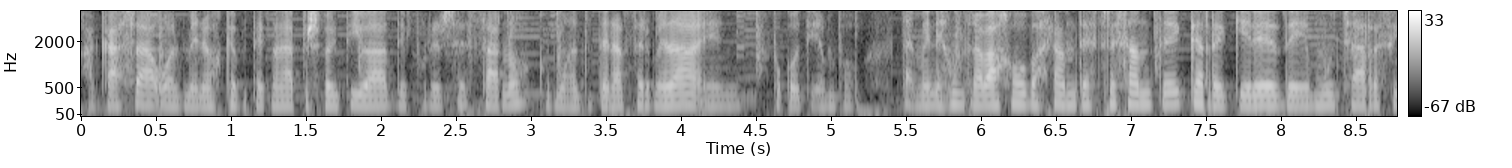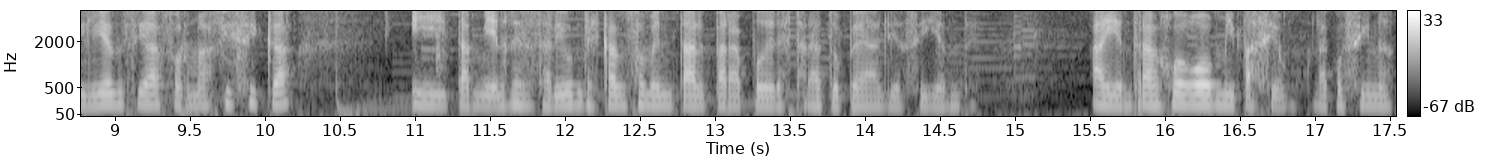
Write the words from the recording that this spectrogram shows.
a casa o al menos que tengan la perspectiva de ponerse sanos como antes de la enfermedad en poco tiempo. También es un trabajo bastante estresante que requiere de mucha resiliencia, forma física y también es necesario un descanso mental para poder estar a tope al día siguiente. Ahí entra en juego mi pasión, la cocina,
